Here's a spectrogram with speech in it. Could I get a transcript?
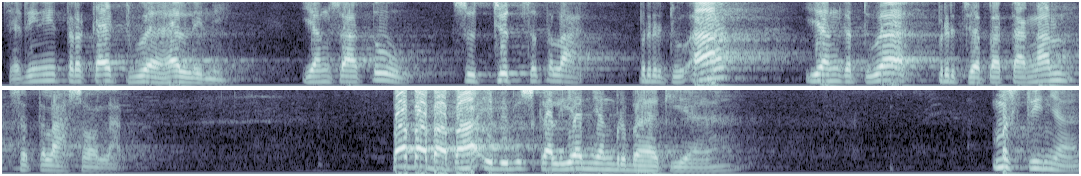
Jadi ini terkait dua hal ini. Yang satu sujud setelah berdoa, yang kedua berjabat tangan setelah sholat. Bapak-bapak, ibu-ibu sekalian yang berbahagia, mestinya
